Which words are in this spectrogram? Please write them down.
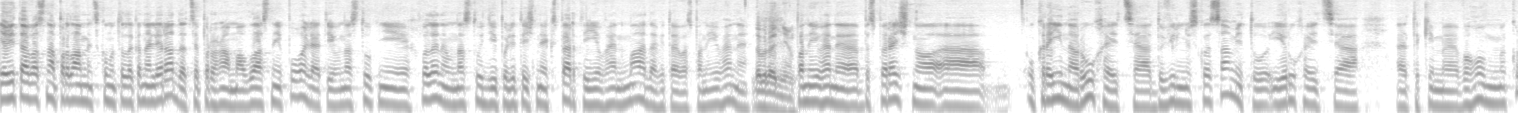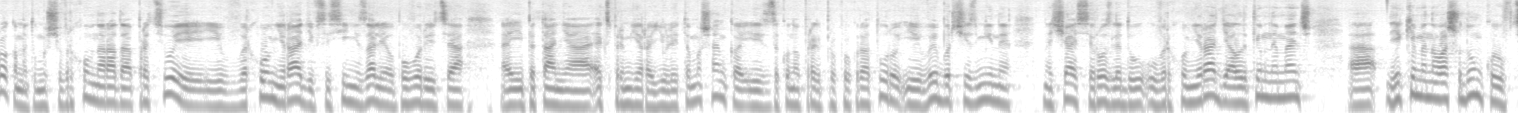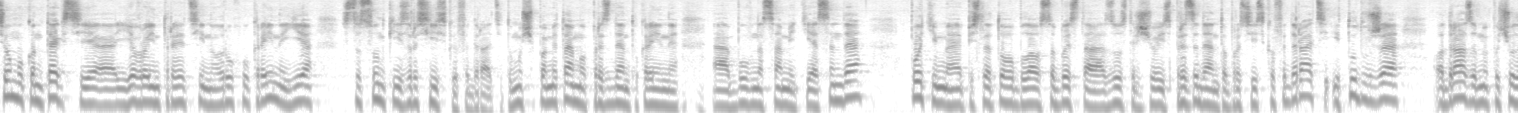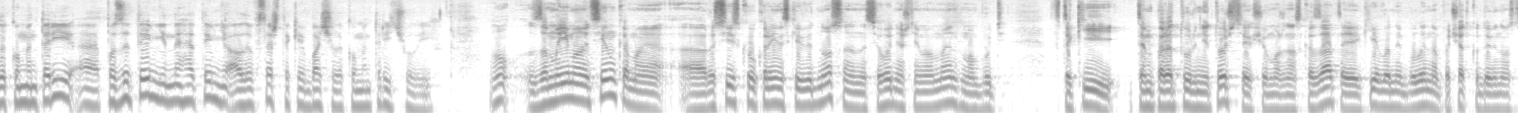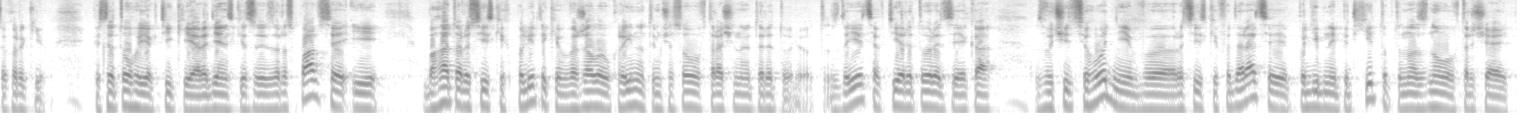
Я вітаю вас на парламентському телеканалі Рада. Це програма Власний погляд. І в наступні хвилини у нас студії політичний експерт Євген Магда. Вітаю вас, пане Євгене. Доброго дня. Пане Євгене, безперечно, е, Україна рухається до вільнюського саміту і рухається такими вагомими кроками, тому що Верховна Рада працює, і в Верховній Раді в сесійній залі обговорюються е, і питання екс-прем'єра Юлії Тимошенко, і законопроект про прокуратуру, і виборчі зміни на часі розгляду у Верховній Раді. Але тим не менш, е, якими на вашу думку в цьому контексті е, євроінтеграційного руху України є стосунки із Російською Федерацією? Тому що пам'ятаємо, президент України е, був на саміті СНД. Потім е, після того була особиста зустріч із президентом Російської Федерації, і тут вже одразу ми почули коментарі е, позитивні, негативні, але все ж таки бачили коментарі, чули їх. Ну, за моїми оцінками, е, російсько-українські відносини на сьогоднішній момент, мабуть, в такій температурній точці, якщо можна сказати, які вони були на початку 90-х років. Після того, як тільки Радянський Союз розпався, і багато російських політиків вважали Україну тимчасово втраченою територією. От, здається, в тій риториці, яка звучить сьогодні в Російській Федерації, подібний підхід, тобто нас знову втрачають.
